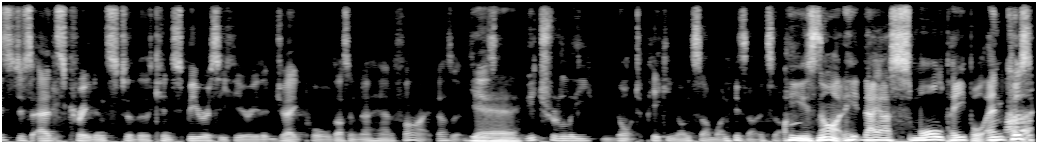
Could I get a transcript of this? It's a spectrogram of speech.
This just adds credence to the conspiracy theory that Jake Paul doesn't know how to fight, does it? Yeah. He's literally not picking on someone his own size. He is not. He, they are small people, and because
